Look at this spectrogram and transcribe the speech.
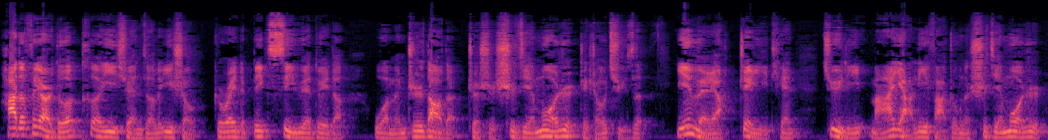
哈德菲尔德特意选择了一首 Great Big Sea 乐队的《我们知道的这是世界末日》这首曲子，因为啊，这一天距离玛雅历法中的世界末日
